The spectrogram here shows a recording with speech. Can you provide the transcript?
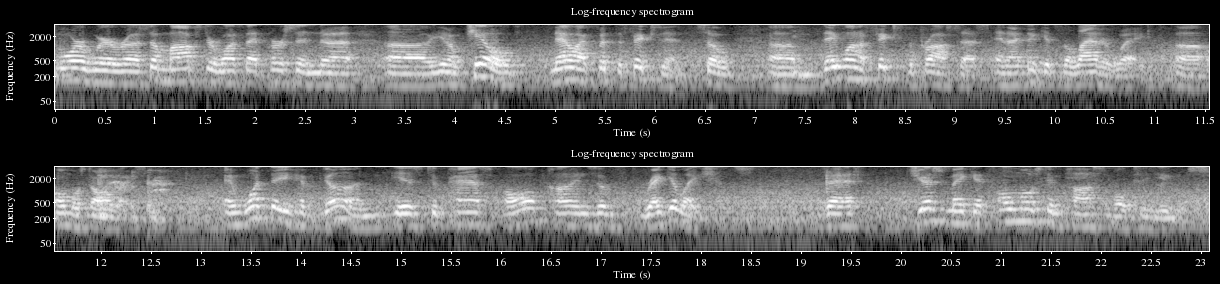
more where uh, some mobster wants that person, uh, you know, killed. Now I've put the fix in. So um, they want to fix the process, and I think it's the latter way, almost always. And what they have done is to pass all kinds of regulations that just make it almost impossible to use.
